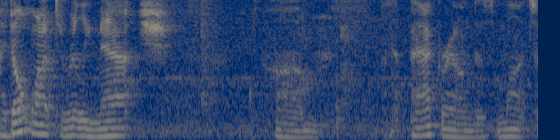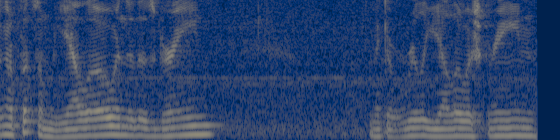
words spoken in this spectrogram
I don't want it to really match um, the background as much. I'm gonna put some yellow into this green. Make a really yellowish green.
